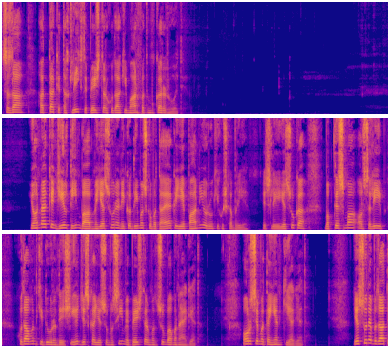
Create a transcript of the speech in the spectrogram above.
سزا حتیٰ کے تخلیق سے پیشتر خدا کی معرفت مقرر ہوئے تھے۔ یونا کے جھیل تین باب میں یسو نے نکودیمس کو بتایا کہ یہ پانی اور روح کی خوشخبری ہے۔ اس لیے یسو کا بپتسمہ اور سلیب خداوند کی دور اندیشی ہے، جس کا یسو مسیح میں پیشتر منصوبہ بنایا گیا تھا اور اسے متعین کیا گیا تھا۔ یسو نے بذات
